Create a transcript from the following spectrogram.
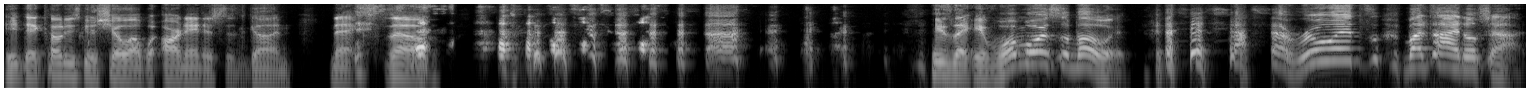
He, then Cody's gonna show up with Arn Anderson's gun next. So he's like, if one more Samoan ruins my title shot,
